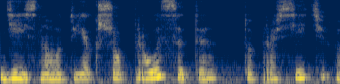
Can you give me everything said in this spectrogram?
Дійсно, от якщо просите, то просіть, е,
